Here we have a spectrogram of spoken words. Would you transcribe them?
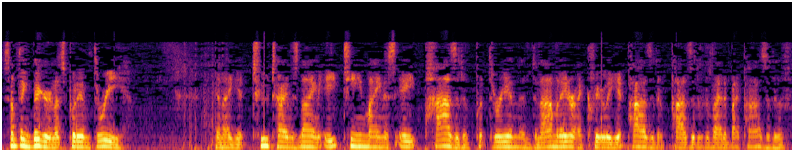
Something bigger. Let's put in 3 and I get 2 times 9, 18 minus 8, positive. Put 3 in the denominator, I clearly get positive. Positive divided by positive.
